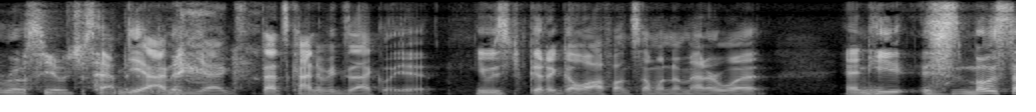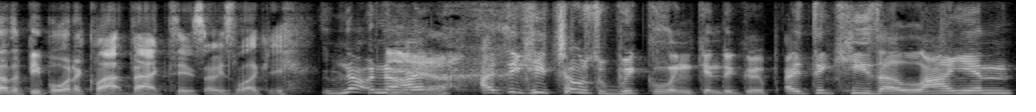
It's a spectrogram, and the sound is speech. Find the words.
Rossiu just happened. yeah to i mean yeah that's kind of exactly it he was gonna go off on someone no matter what and he most other people would have clapped back too so he's lucky No, no, Yeah. I, I think he chose weak link in the group. I think he's a lion,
